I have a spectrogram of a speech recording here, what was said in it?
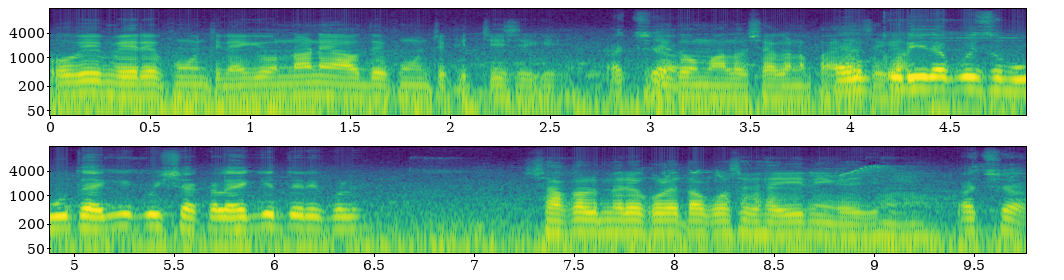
ਉਹ ਵੀ ਮੇਰੇ ਫੋਨ 'ਚ ਨਹੀਂ ਹੈਗੀ ਉਹਨਾਂ ਨੇ ਆਪਦੇ ਫੋਨ 'ਚ ਖਿੱਚੀ ਸੀਗੀ ਅੱਛਾ। ਜਦੋਂ ਮੰਨ ਲਓ ਸ਼ਗਨ ਪਾਇਆ ਹੁਣ ਸੀਗਾ। ਕੁੜੀ ਦਾ ਕੋਈ ਸਬੂਤ ਹੈਗੀ ਕੋਈ ਸ਼ਕਲ ਹੈਗੀ ਤੇਰੇ ਕੋਲੇ? ਸ਼ਕਲ ਮੇਰੇ ਕੋਲੇ ਤਾਂ ਕੁਝ ਹੈ ਹੀ ਨਹੀਂ ਗਾ ਜੀ ਹੁਣ। ਅੱਛਾ।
